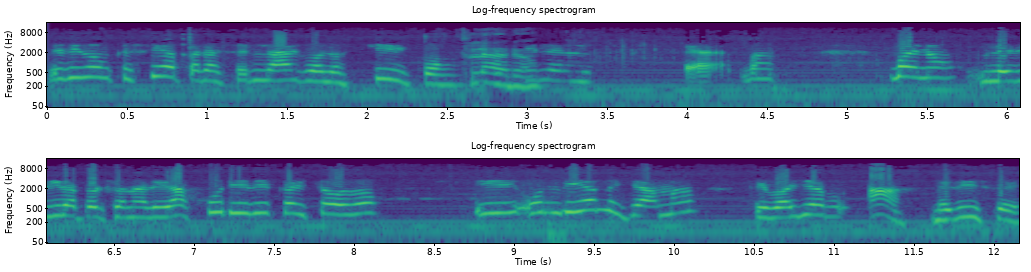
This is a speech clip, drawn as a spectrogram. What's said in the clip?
le digo, aunque sea para hacerle algo a los chicos. Claro. Decirle eh, bueno, bueno, le di la personalidad jurídica y todo, y un día me llama que vaya, ah, me dice,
